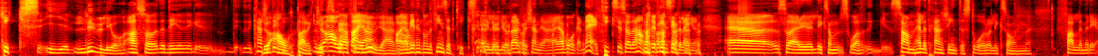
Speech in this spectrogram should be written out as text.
Kicks i Luleå. Alltså, det, det, det, det kanske Du outar Kicks-chefen i Luleå här. Ja, jag vet inte om det finns ett Kicks i Luleå, därför kände jag, jag vågar. Nej, Kicks i Söderhamn, det finns inte längre. Eh, så är det ju liksom så att samhället kanske inte står och liksom faller med det.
